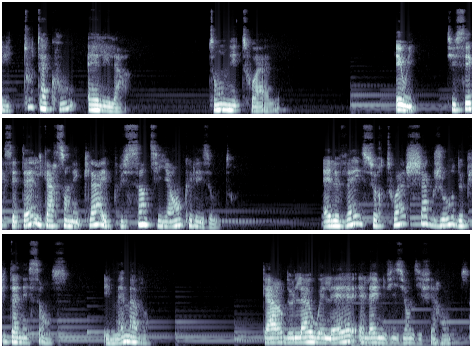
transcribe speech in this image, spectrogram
et tout à coup, elle est là, ton étoile. Eh oui, tu sais que c'est elle car son éclat est plus scintillant que les autres. Elle veille sur toi chaque jour depuis ta naissance, et même avant. Car de là où elle est, elle a une vision différente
